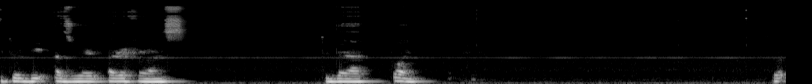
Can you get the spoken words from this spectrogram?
it will be as well a reference to that point so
